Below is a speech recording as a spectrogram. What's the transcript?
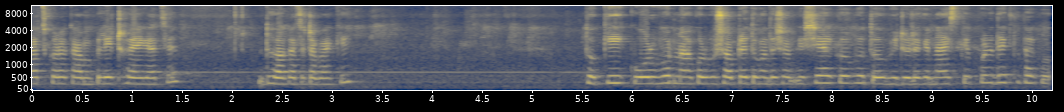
কাজ করা কমপ্লিট হয়ে গেছে। ধোয়া কাচাটা বাকি। তো কি করব, না করব সবটাই তোমাদের সঙ্গে শেয়ার করব। তো ভিডিওটাকে না স্কিপ করে দেখতে থাকো।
